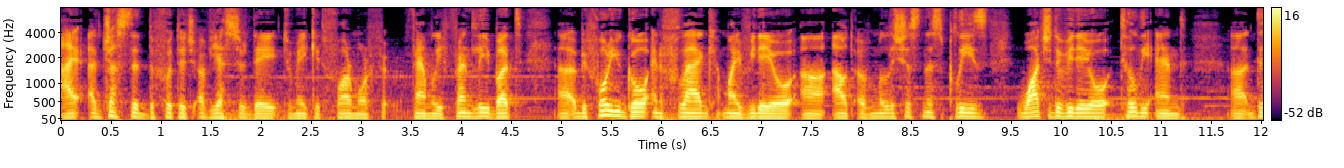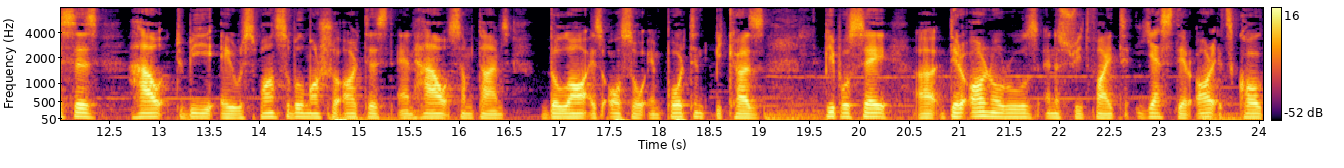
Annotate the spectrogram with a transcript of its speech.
I adjusted the footage of yesterday to make it far more family friendly. But uh, before you go and flag my video uh, out of maliciousness, please watch the video till the end. Uh, this is how to be a responsible martial artist and how sometimes the law is also important because people say uh, there are no rules in a street fight. Yes, there are. It's called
